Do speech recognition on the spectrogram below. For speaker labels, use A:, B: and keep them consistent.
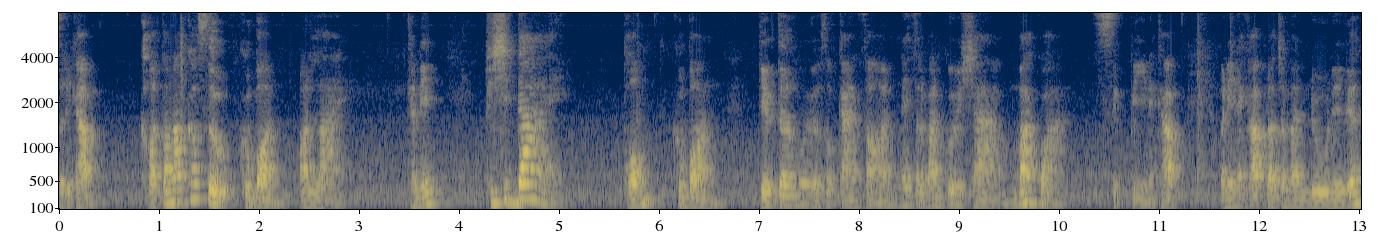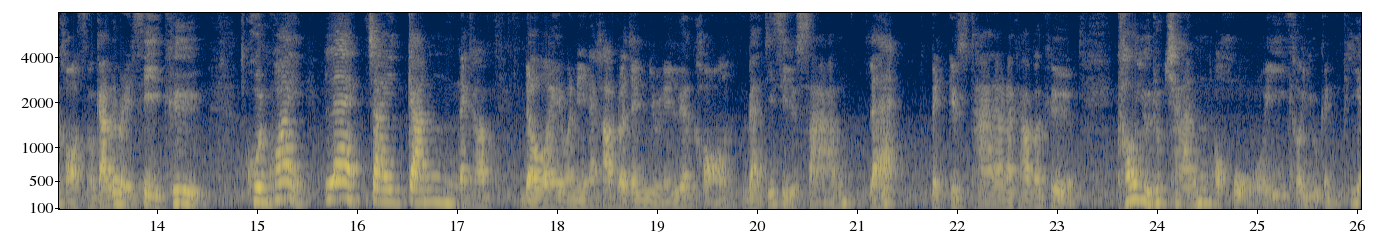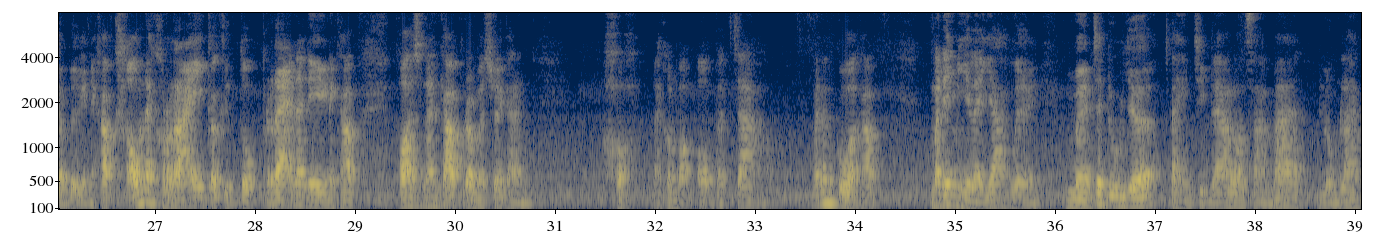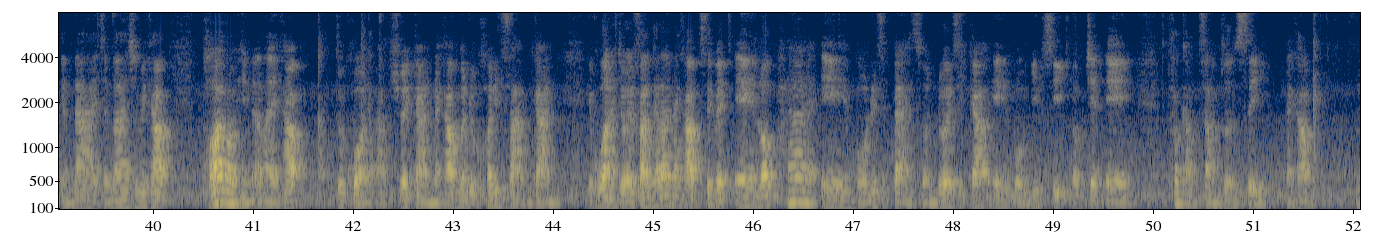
A: สวัสดีครับ ขอต้อนรับเข้าสู่ครูบอลออนไลน์ คณิตพิชิตได้ ผมครูบอลติวเตอร์ผู้มีประสบการณ์สอนในสถาบันกุยวิชามากกว่า 10 ปีนะครับ วันนี้นะครับเราจะมาดูในเรื่องของสมการรูปแบบที่4คือ คูณไข้แลกใจกันนะครับ โดยวันนี้นะครับเราจะอยู่ในเรื่องของแบบที่ 4.3 และเป็นคลิปสุดท้ายแล้วนะครับก็คือเขาอยู่ทุกชั้น โอ้โหเขาอยู่กันเพียบเลยนะครับเขานะใครก็คือตัวแปรนั่นเองนะครับ เพราะฉะนั้นครับเรามาช่วยกันหลายคนบอกโอ้พระเจ้า ไม่ต้องกลัวครับ ไม่ได้มีอะไรยากเลย เหมือนจะดูเยอะแต่จริงๆแล้วเราสามารถรวมร่างกันได้จำได้ใช่ไหมครับ เพราะเราเห็นอะไรครับ ทุกคนครับช่วยกันนะครับ มาดูข้อที่ 3 กัน เดี๋ยวครูอ่านโจทย์ให้ฟังก็ได้นะครับ 11a ลบ 5a บวกด้วย18 ส่วนด้วย 19a บวก24ลบ 7a เท่ากับ3ส่วน4นะครับ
